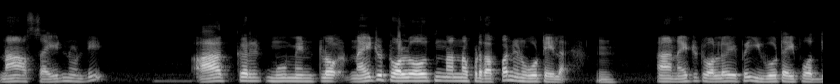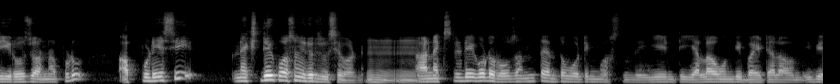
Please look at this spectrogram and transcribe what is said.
నా సైడ్ నుండి ఆఖరి మూమెంట్లో నైట్ ట్వెల్వ్ అవుతుంది అన్నప్పుడు తప్ప నేను ఓట్ వేయలే. ఆ నైట్ ట్వెల్వ్ అయిపోయి ఈ ఓటు అయిపోద్ది ఈరోజు అన్నప్పుడు అప్పుడేసి నెక్స్ట్ డే కోసం ఎదురు చూసేవాడిని. ఆ నెక్స్ట్ డే కూడా రోజంతా ఎంత ఓటింగ్ వస్తుంది? ఏంటి? ఎలా ఉంది? బయట ఎలా ఉంది? ఇవి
